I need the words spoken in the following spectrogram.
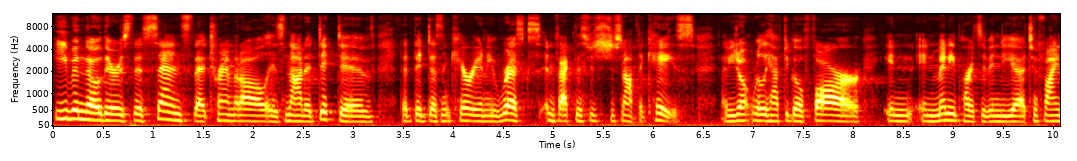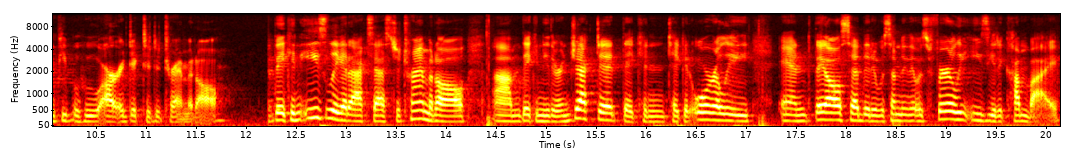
even though there's this sense that tramadol is not addictive, that it doesn't carry any risks, in fact, this is just not the case. And you don't really have to go far in, in many parts of India to find people who are addicted to tramadol. They can easily get access to tramadol. Um, they can either inject it, they can take it orally, and they all said that it was something that was fairly easy to come by.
